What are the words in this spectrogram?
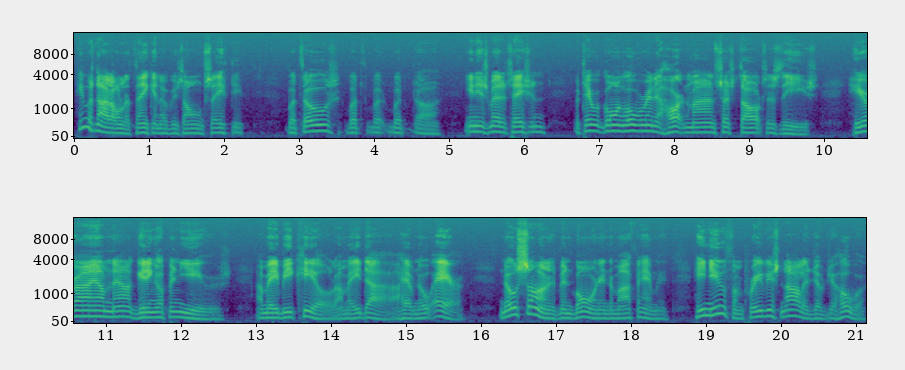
He was not only thinking of his own safety, but those, but but but uh, in his meditation, but they were going over in his heart and mind such thoughts as these: Here I am now, getting up in years. I may be killed. I may die. I have no heir. No son has been born into my family. He knew from previous knowledge of Jehovah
